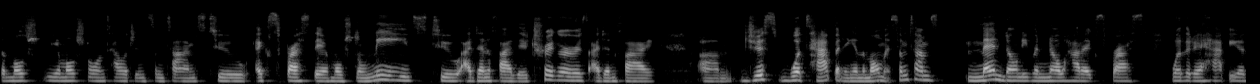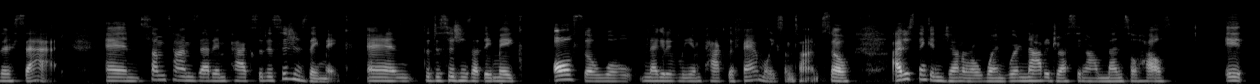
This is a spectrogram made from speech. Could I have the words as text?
the most the emotional intelligence sometimes to express their emotional needs, to identify their triggers, identify um, just what's happening in the moment. Sometimes men don't even know how to express whether they're happy or they're sad. And sometimes that impacts the decisions they make. And the decisions that they make also will negatively impact the family sometimes. So I just think in general, when we're not addressing our mental health, it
